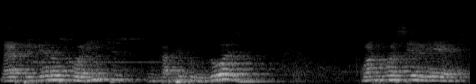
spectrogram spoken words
Né? 1 Coríntios, no capítulo 12, quando você lê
